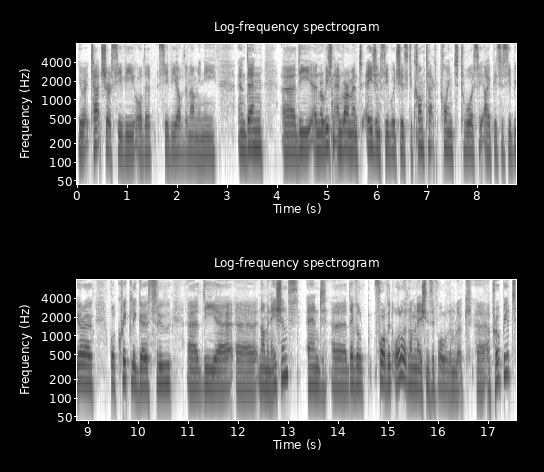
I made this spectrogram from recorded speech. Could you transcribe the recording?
You attach your CV or the CV of the nominee, and then uh, the uh, Norwegian Environment Agency, which is the contact point towards the IPCC Bureau, will quickly go through uh, the uh, uh nominations and uh, they will forward all of the nominations, if all of them look appropriate,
